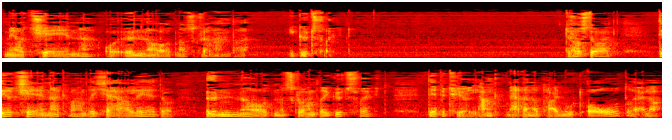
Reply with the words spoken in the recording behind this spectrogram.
med å tjene og underordne oss hverandre i Guds frykt. Du forstår at det å tjene hverandre i kjærlighet og underordne oss hverandre i Guds frykt, det betyr langt mer enn å ta imot ordre eller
